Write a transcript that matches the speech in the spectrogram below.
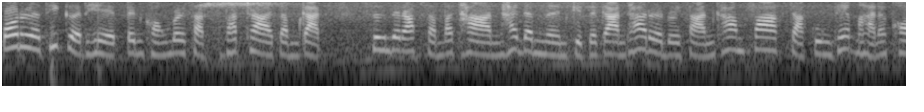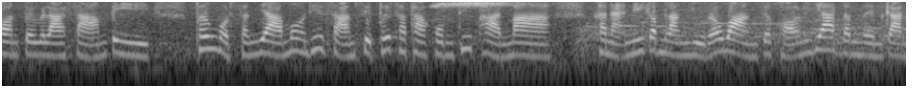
โป๊ะเรือที่เกิดเหตุเป็นของบริษัทสุภัทราจำกัด ซึ่งได้รับสัมปทานให้ดำเนินกิจการท่าเรือโดยสารข้ามฟากจากกรุงเทพมหานครเป็นเวลา 3 ปี เพิ่งหมดสัญญาเมื่อวันที่ 30 พฤษภาคมที่ผ่านมา ขณะนี้กำลังอยู่ระหว่างจะขออนุญาตดำเนินการ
